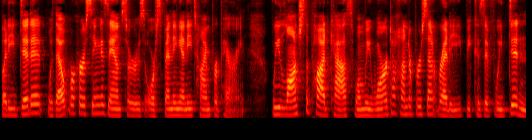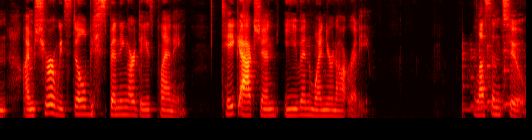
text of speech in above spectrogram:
but he did it without rehearsing his answers or spending any time preparing. We launched the podcast when we weren't 100% ready because if we didn't, I'm sure we'd still be spending our days planning. Take action even when you're not ready. Lesson two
